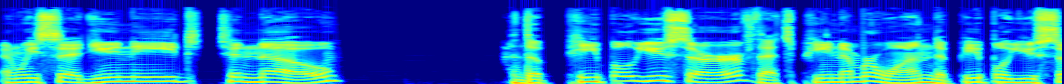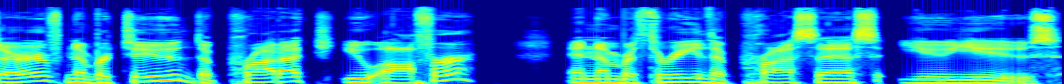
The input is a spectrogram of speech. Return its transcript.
And we said you need to know the people you serve, that's P number 1, the people you serve, number 2, the product you offer, and number 3, the process you use.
